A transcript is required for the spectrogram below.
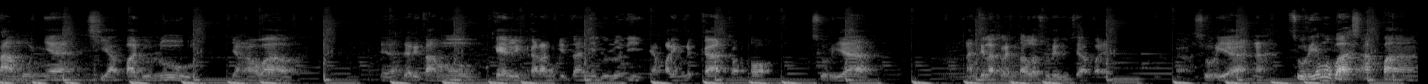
tamunya siapa dulu yang awal ya dari tamu oke lingkaran kita nih dulu nih yang paling dekat contoh Surya nantilah kalian tahu lah Surya itu siapa ya nah, Surya nah Surya mau bahas apa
